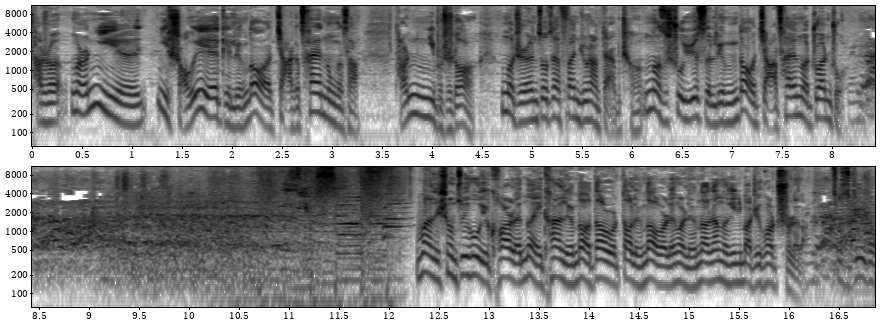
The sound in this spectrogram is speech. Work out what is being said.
他说，我说你你稍微也给领导加个菜弄个啥？他说你不知道，我这人就在饭局上待不成，我是属于是领导加菜我转桌。碗里剩最后一块了，我一看领导到到领导位领我领导让我给你把这块吃了吧，就是这种。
